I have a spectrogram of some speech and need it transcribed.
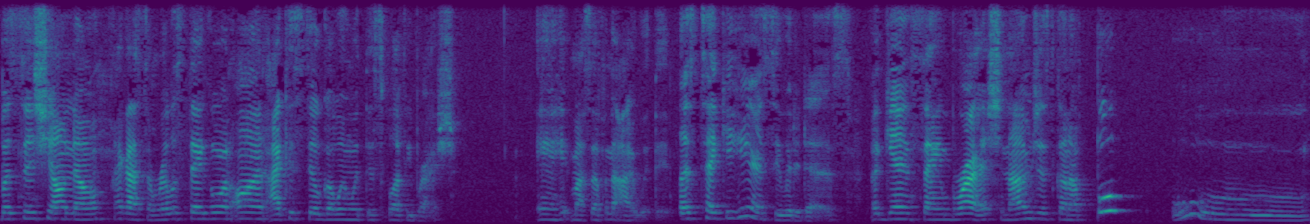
But since y'all know I got some real estate going on, I could still go in with this fluffy brush and hit myself in the eye with it. Let's take it here and see what it does. Again, same brush, and I'm just gonna boop. Ooh,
